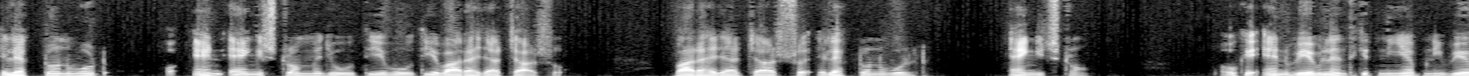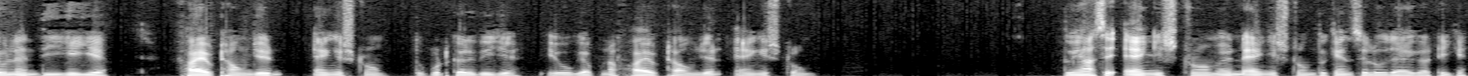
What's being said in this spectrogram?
electron volt and angstrom में जो होती है, वो होती है बारह हज़ार चार सौ। बारह हज़ार चार सौ electron volt angstrom okay and wavelength कितनी है अपनी? वेवलेंथ दी गई है फाइव थाउज़ेंड एंगस्ट्रॉम तो पुट कर दीजिए। ये हो गया अपना फाइव थाउज़ेंड एंगस्ट्रॉम। तो यहाँ से एंगस्ट्रॉम एंड एंगस्ट्रॉम तो कैंसिल हो जाएगा, ठीक है?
